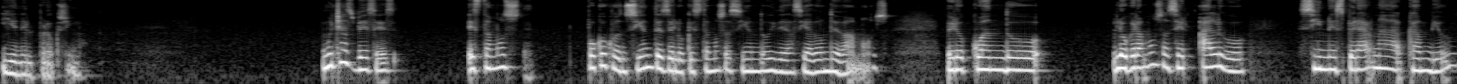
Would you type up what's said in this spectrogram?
y en el próximo. Muchas veces estamos poco conscientes de lo que estamos haciendo y de hacia dónde vamos, pero cuando logramos hacer algo sin esperar nada a cambio,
